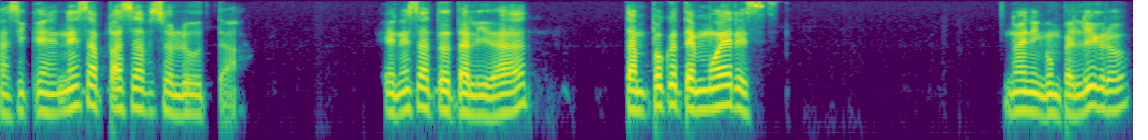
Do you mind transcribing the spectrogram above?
Así que en esa paz absoluta, en esa totalidad, tampoco te mueres. No hay ningún peligro.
